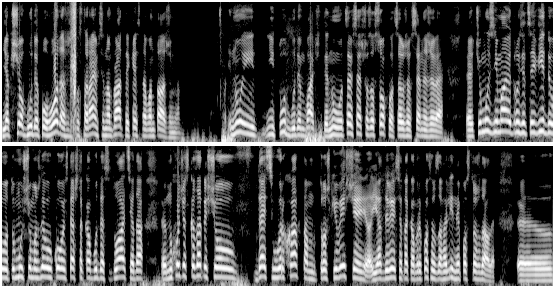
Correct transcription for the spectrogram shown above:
якщо буде погода, постараємося набрати якесь навантаження. Ну і, і тут будемо бачити, ну це все, що засохло, це вже все не живе. Е, Чому знімаю, друзі, це відео? Тому що, можливо, у когось теж така буде ситуація. Да? Е, Ну, хочу сказати, що десь у верхах, там трошки вище, я дивився, так абрикоси взагалі не постраждали. Е,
